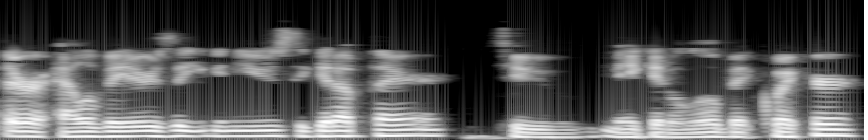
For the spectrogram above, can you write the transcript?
There are elevators that you can use to get up there to make it a little bit quicker,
